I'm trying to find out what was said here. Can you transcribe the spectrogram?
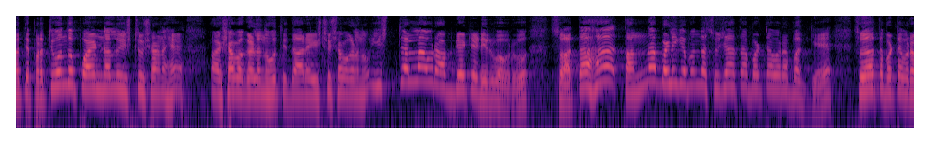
ಮತ್ತೆ ಪ್ರತಿಯೊಂದು ಪಾಯಿಂಟ್ ನಲ್ಲೂ ಇಷ್ಟು ಶಣ ಶವಗಳನ್ನು ಹೊತ್ತಿದ್ದಾರೆ, ಇಷ್ಟು ಶವಗಳನ್ನು ಇಷ್ಟೆಲ್ಲ ಅವರು ಅಪ್ಡೇಟೆಡ್ ಇರುವವರು. ಸ್ವತಃ ತನ್ನ ಬಳಿಗೆ ಬಂದ ಸುಜಾತಾ ಭಟ್ ಅವರ ಬಗ್ಗೆ, ಸುಜಾತಾ ಭಟ್ ಅವರ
